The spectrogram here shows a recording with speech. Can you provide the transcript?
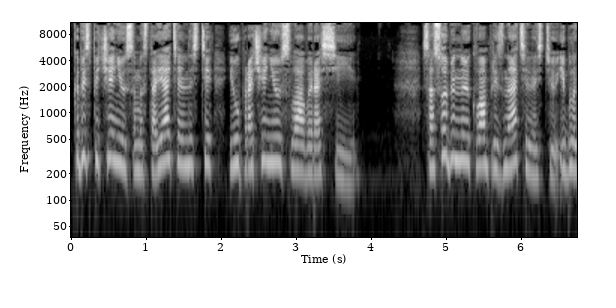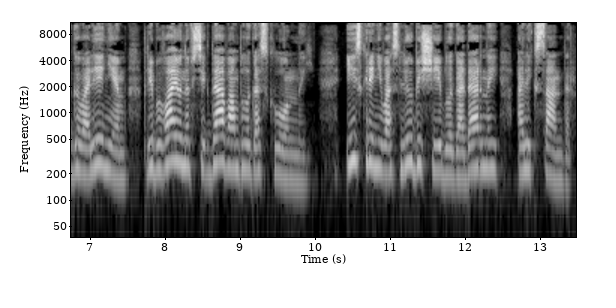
к обеспечению самостоятельности и упрочению славы России. С особенную к вам признательностью и благоволением пребываю навсегда вам благосклонный, искренне вас любящий и благодарный Александр.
